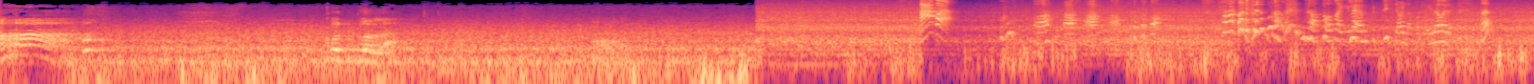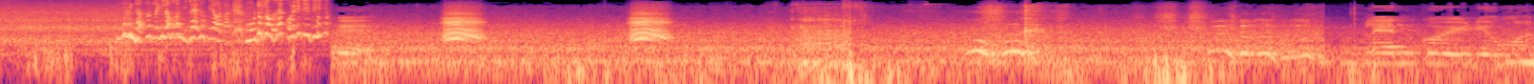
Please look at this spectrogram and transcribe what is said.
আহা ক'ত গ'লা ব্লেণ্ড কৰি দিওঁ মই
